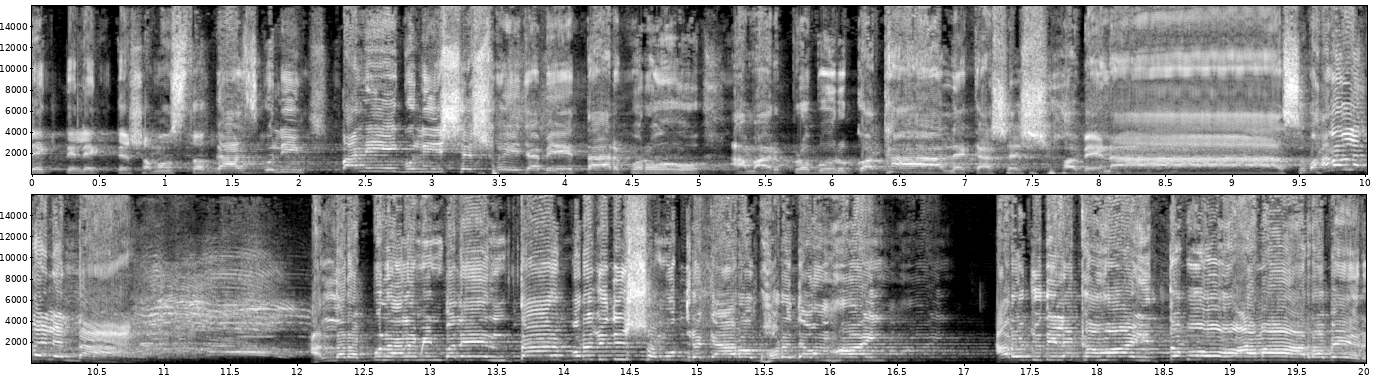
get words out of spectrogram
লিখতে লিখতে সমস্ত গাছগুলি, পানিগুলি শেষ হয়ে যাবে, তারপরও আমার প্রভুর কথা লেখা শেষ হবে না। সুবহানাল্লাহ কইলেন না। আল্লাহ রাব্বুল আলামিন বলেন, তারপরে যদি সমুদ্রকে আরও ভরে দেওয়া হয়, আরও যদি লেখা হয়, তবুও আমার রবের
